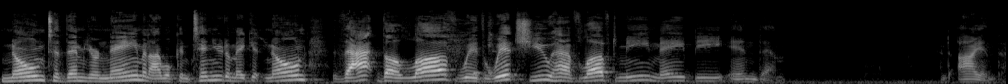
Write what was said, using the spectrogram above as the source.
known to them your name, and I will continue to make it known that the love with which you have loved me may be in them, and I in them.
